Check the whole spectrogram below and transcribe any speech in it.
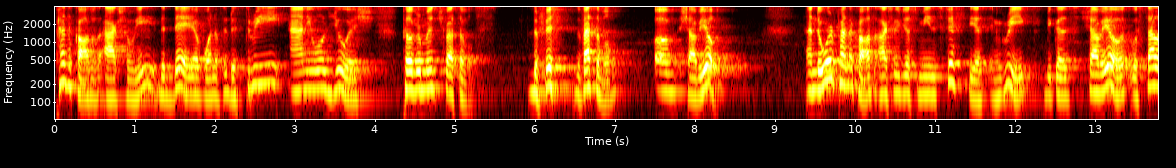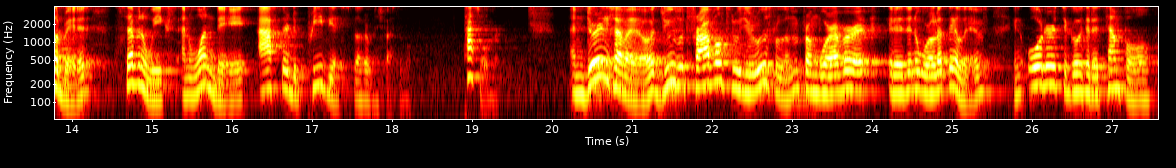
Pentecost was actually the day of one of the three annual Jewish pilgrimage festivals, the, fest, the festival of Shavuot. And the word Pentecost actually just means 50th in Greek because Shavuot was celebrated seven weeks and one day after the previous pilgrimage festival, Passover. And during Shavuot, Jews would travel through Jerusalem from wherever it is in the world that they live in order to go to the temple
